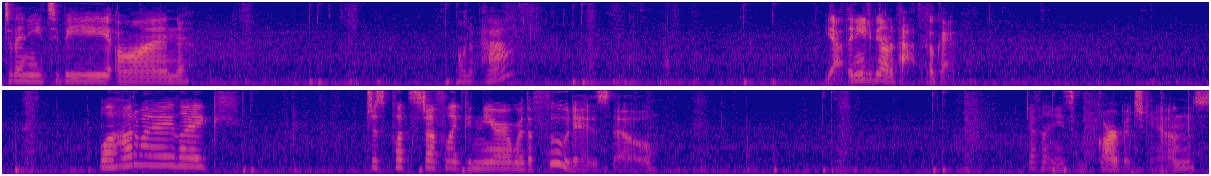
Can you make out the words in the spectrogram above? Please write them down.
Do they need to be on on a path? Yeah, they need to be on a path. Okay. Well, how do I, like, just put stuff, like, near where the food is, though? Definitely need some garbage cans.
